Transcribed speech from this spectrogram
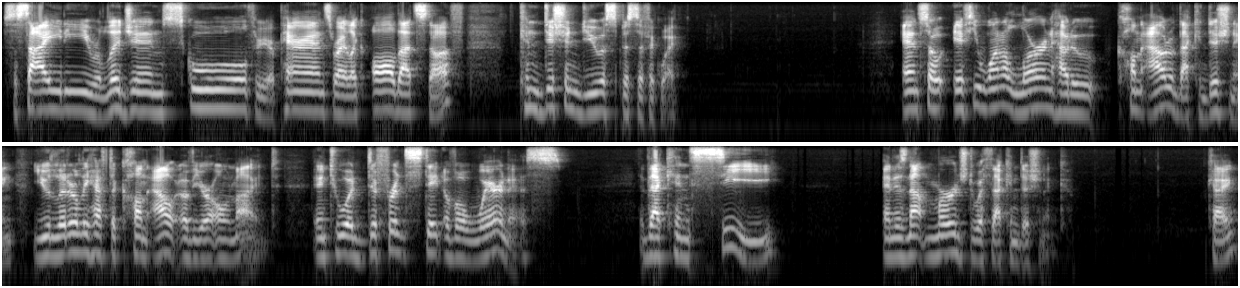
society, religion, school, through your parents, right? Like all that stuff conditioned you a specific way. And so if you want to learn how to come out of that conditioning, you literally have to come out of your own mind into a different state of awareness that can see and is not merged with that conditioning. Okay?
